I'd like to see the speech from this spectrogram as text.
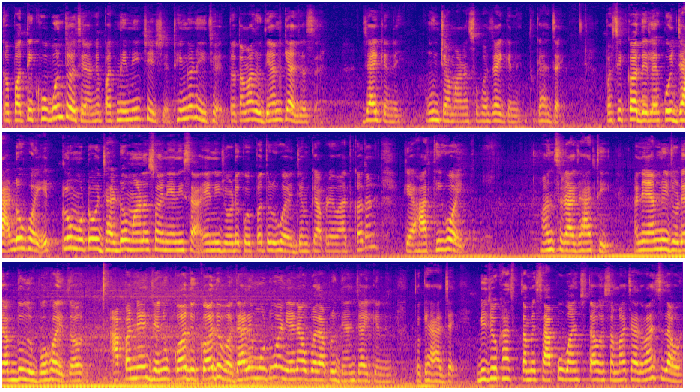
તો પતિ ખૂબ ઊંચો છે અને પત્ની નીચી છે, ઠીંગણી છે, તો તમારું ધ્યાન ક્યાં જશે? જાય કે નહીં? ઊંચા માણસ ઉપર જાય કે નહીં? તો ક્યાં જાય? પછી કદ એટલે કોઈ જાડો હોય, એટલો મોટો જાડો માણસ હોય ને એની એની જોડે કોઈ પતળું હોય, જેમ કે આપણે વાત કરતા ને કે હાથી હોય, હંસરાજ હાથી અને એમની જોડે અબ્દુલ ઊભો હોય, તો આપણને જેનું કદ કદ વધારે મોટું હોય ને એના ઉપર આપણું ધ્યાન જાય કે નહીં? તો કે હા, જાય. બીજું ખાસ તમે સાપુ વાંચતા હોય, સમાચાર વાંચતા હોય,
